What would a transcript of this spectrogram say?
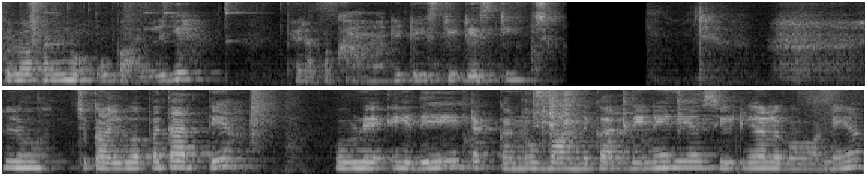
ਚਲੋ ਆਪਾਂ ਇਹਨੂੰ ਉਬਾਲ ਲਈਏ, ਫਿਰ ਆਪਾਂ ਖਾਵਾਂਗੇ ਟੇਸਟੀ ਟੇਸਟੀ ਲੋ ਚੁਕਾਲੂ ਆਪਾਂ ਧਰਤੇ ਆ। ਹੁਣ ਇਹਦੇ ਢੱਕਣ ਨੂੰ ਬੰਦ ਕਰ ਦੇਣੇ, ਇਹਦੀਆਂ ਸੀਟੀਆਂ ਲਗਵਾਉਣੇ ਆ।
